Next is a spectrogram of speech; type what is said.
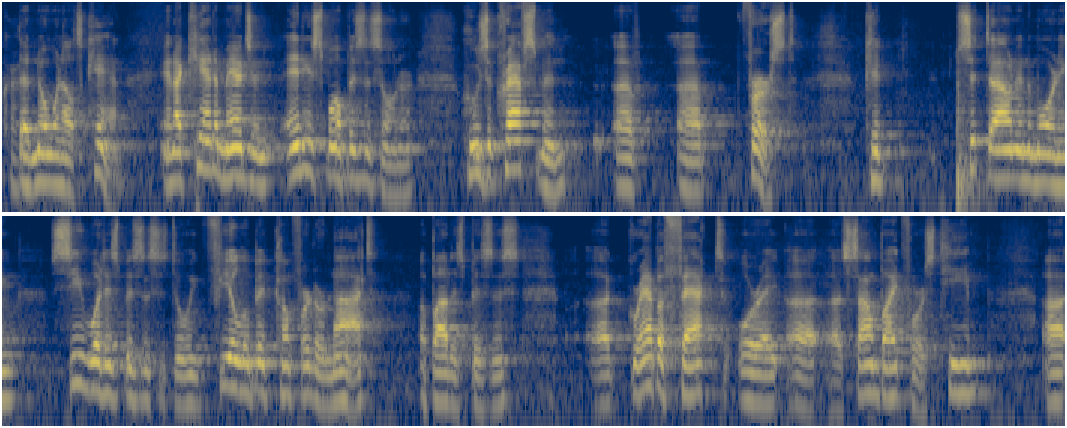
Okay. that no one else can. And I can't imagine any small business owner who's a craftsman uh, uh, first could sit down in the morning, see what his business is doing, feel a bit comfort or not about his business, uh, grab a fact or a, a, a soundbite for his team, uh,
